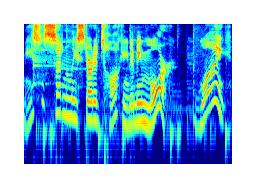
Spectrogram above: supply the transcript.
Misa suddenly started talking to me more. Why?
